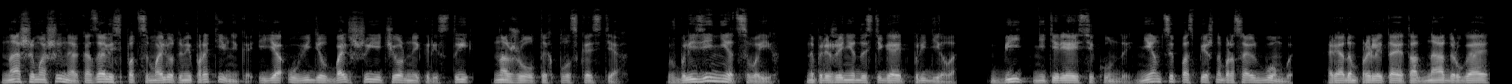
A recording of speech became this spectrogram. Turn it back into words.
Наши машины оказались под самолетами противника, и я увидел большие черные кресты на желтых плоскостях. Вблизи нет своих, напряжение достигает предела. Бить, не теряя секунды. Немцы поспешно бросают бомбы. Рядом пролетает одна, другая.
